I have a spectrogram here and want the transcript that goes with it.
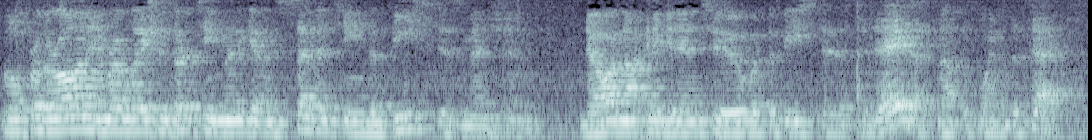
A little further on in Revelation 13, then again in 17, the beast is mentioned. No, I'm not going to get into what the beast is today. That's not the point of the text.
